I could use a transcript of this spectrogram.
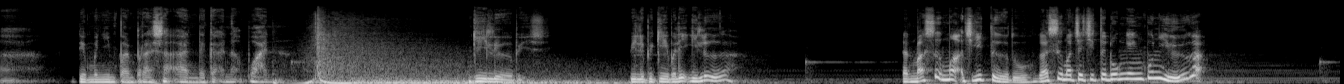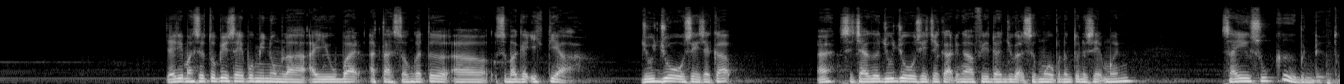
ha, dia menyimpan perasaan dekat anak puan. Gila bis Bila fikir balik gila lah. Dan masa mak cerita tu Rasa macam cerita dongeng pun ya kak Jadi masa tu Fiz saya pun minum lah Air ubat atas orang kata uh, Sebagai ikhtiar Jujur saya cakap eh, Secara jujur saya cakap dengan Hafiz Dan juga semua penonton segmen Saya suka benda tu.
